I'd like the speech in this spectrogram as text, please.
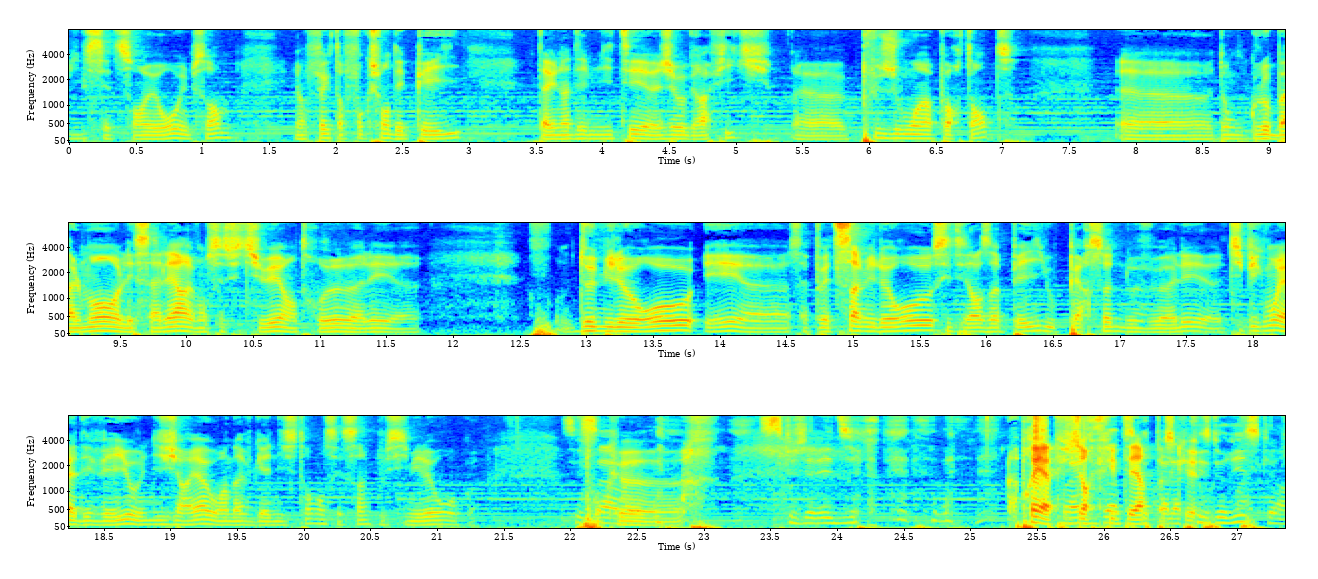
1700 euros, il me semble. Et en fait, en fonction des pays, tu as une indemnité géographique plus ou moins importante. Donc globalement, les salaires ils vont se situer entre allez, 2000 euros et euh, ça peut être 5000 euros si tu es dans un pays où personne ne veut aller. Euh, typiquement, il y a des VIE au Nigeria ou en Afghanistan, c'est 5 ou 6000 euros. Quoi. C'est ça, ouais. euh, c'est ce que j'allais dire. Après, il y a plusieurs ça, critères parce parce que. que. t'as la prise de risque. hein.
